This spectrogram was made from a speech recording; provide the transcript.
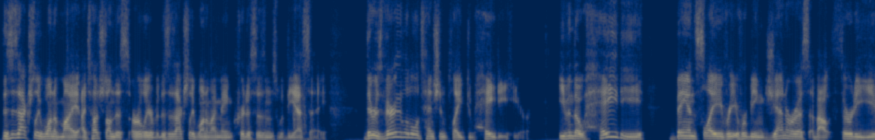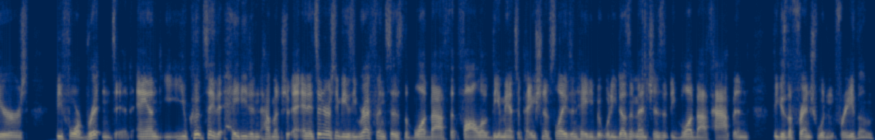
this is actually one of my I touched on this earlier, but this is actually one of my main criticisms with the essay. There is very little attention played to Haiti here even though Haiti banned slavery, if we're being generous, about 30 years before Britain did. And you could say that Haiti didn't have much. And it's interesting because he references the bloodbath that followed the emancipation of slaves in Haiti. But what he doesn't mention is that the bloodbath happened because the French wouldn't free them.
